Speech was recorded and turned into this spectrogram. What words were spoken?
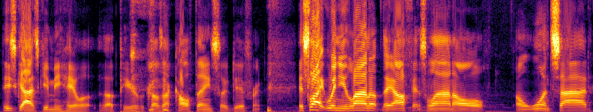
These guys give me hell up here because I call things so different. It's like when you line up the offense line all on one side,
